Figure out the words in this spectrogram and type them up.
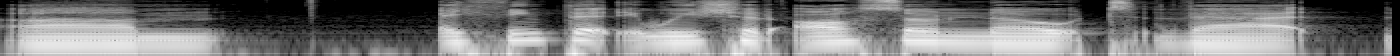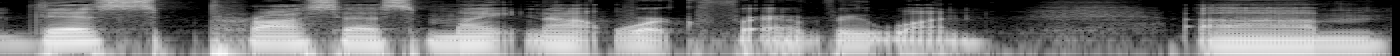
Um, I think that we should also note that this process might not work for everyone. Um,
